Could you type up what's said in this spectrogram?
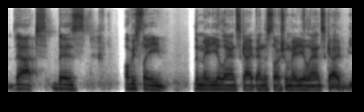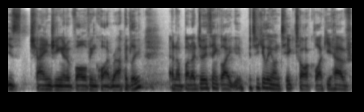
that there's obviously the media landscape and the social media landscape is changing and evolving quite rapidly. And uh, but I do think like particularly on TikTok, like you have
